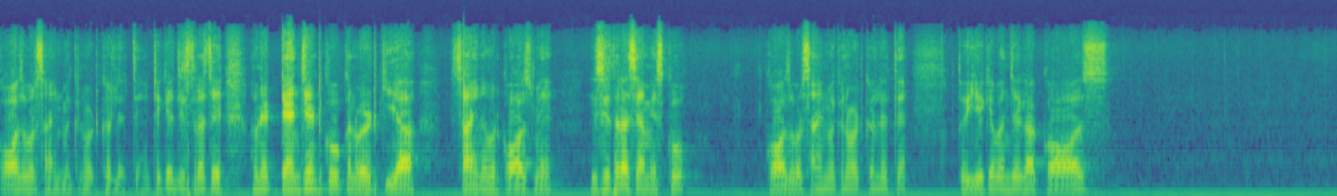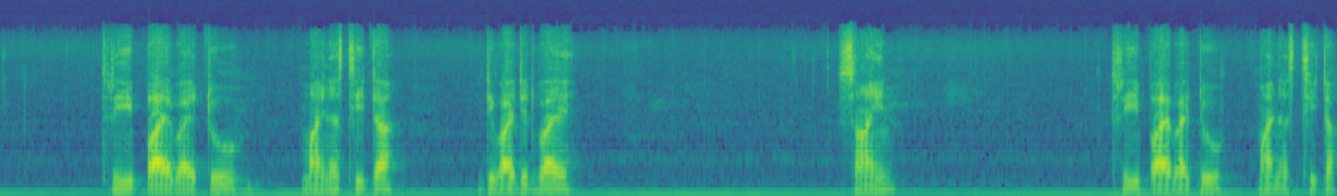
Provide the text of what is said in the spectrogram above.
कॉज और साइन में कन्वर्ट कर लेते हैं, ठीक है? जिस तरह से हमने टेंजेंट को कन्वर्ट किया साइन और कॉज में, इसी तरह से हम इसको कॉज और साइन में कन्वर्ट कर लेते हैं। तो ये क्या बन जाएगा? Cos three pi by two minus theta divided by sine three pi by two minus theta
